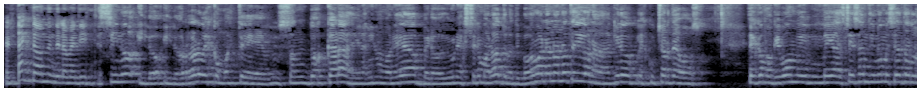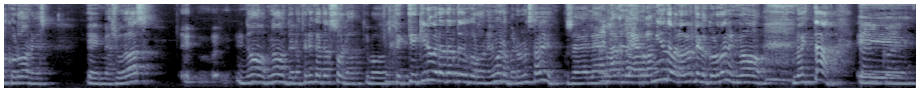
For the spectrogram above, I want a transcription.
el tacto dónde te lo metiste. Sí, no, y lo, y lo raro es como este, son dos caras de la misma moneda, pero de un extremo al otro. Tipo, bueno, no, no te digo nada, quiero escucharte a vos. Es como que vos me, me digas, che, Santi, no me sé atar los cordones. Eh, ¿Me ayudás? Eh, no, no, te los tenés que atar sola. Tipo, te, te quiero ver atarte los cordones. Bueno, pero no sabes. O sea, la, herra- la herramienta para atarte los cordones no, no está. Eh,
